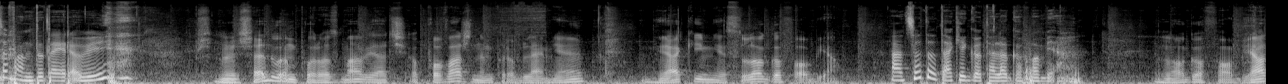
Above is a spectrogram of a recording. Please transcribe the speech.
Co pan tutaj robi? Wyszedłem porozmawiać o poważnym problemie, jakim jest logofobia. A co to takiego ta logofobia? Logofobia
